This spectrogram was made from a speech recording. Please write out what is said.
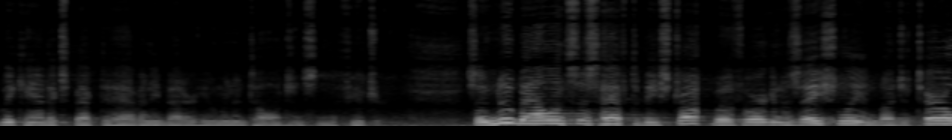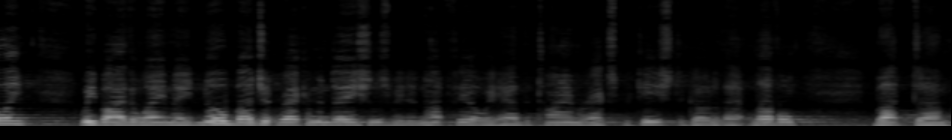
we can't expect to have any better human intelligence in the future. So, new balances have to be struck both organizationally and budgetarily. We, by the way, made no budget recommendations. We did not feel we had the time or expertise to go to that level. But um,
